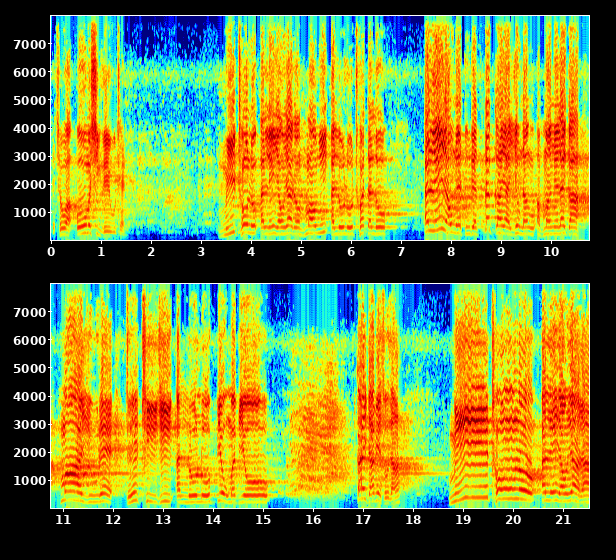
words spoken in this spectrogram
တချို့ကအိုးမရှိသေးဘူးထင်တယ်မီးထွန်းလို့အလင်းရောင်ရတော့မှောင်ကြီးအလိုလိုထွက်တယ်လို့အလင်းရောင်နဲ့တူတဲ့သက်ကာယယုံနာကိုအမှန်မြင်လိုက်ကမှားယူတဲ့ဒိဋ္ဌိကြီးအလိုလိုပြုတ်မပြုတ် ကိုက်ဒါဖြင့်ဆိုစမ်းမီးထုံးလို့အလင်းရောင်ရတာ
